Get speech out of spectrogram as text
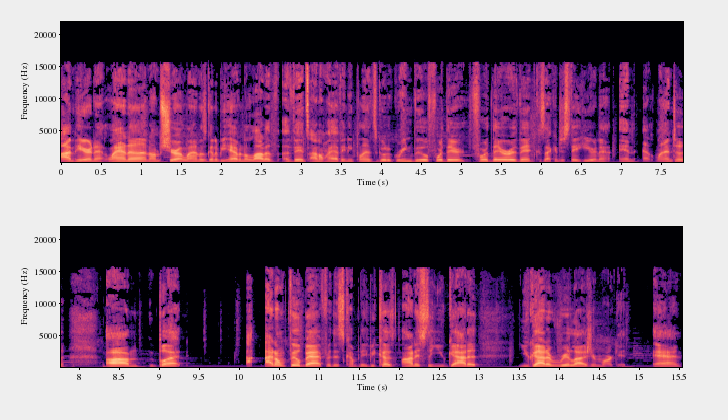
I'm here in Atlanta, and I'm sure Atlanta's going to be having a lot of events. I don't have any plans to go to Greenville for their for their event because I can just stay here in in Atlanta. Um, but I, I don't feel bad for this company because honestly, you gotta you gotta realize your market. And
